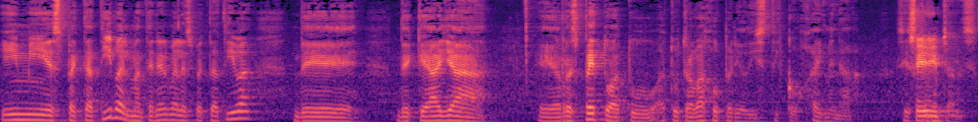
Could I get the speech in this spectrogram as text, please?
y mi expectativa, el mantenerme a la expectativa de, que haya eh, respeto a tu, a tu trabajo periodístico, Jaime Nava. sí, muchas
